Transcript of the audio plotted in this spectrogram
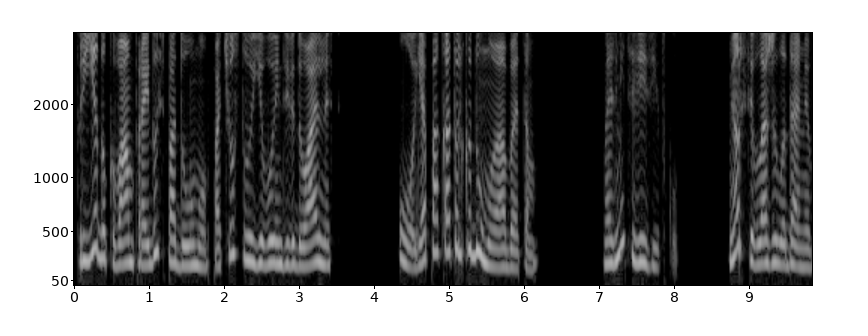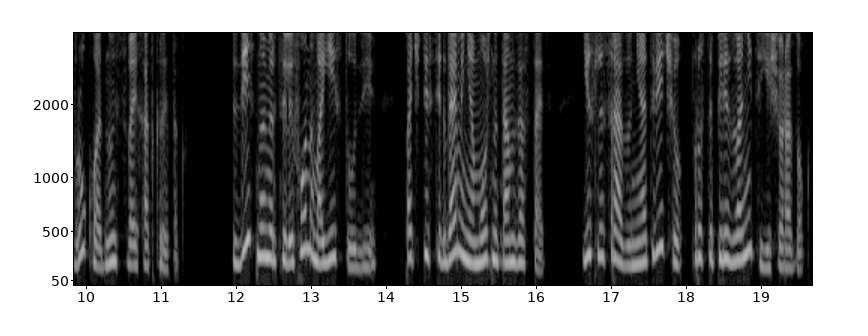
«Приеду к вам, пройдусь по дому, почувствую его индивидуальность». «О, я пока только думаю об этом», Возьмите визитку». Мерси вложила даме в руку одну из своих открыток. «Здесь номер телефона моей студии. Почти всегда меня можно там застать. Если сразу не отвечу, просто перезвоните еще разок».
